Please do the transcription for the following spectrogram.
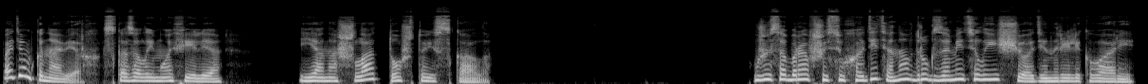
«Пойдем-ка наверх», — сказала ему Офелия. «Я нашла то, что искала». Уже собравшись уходить, она вдруг заметила еще один реликварий,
